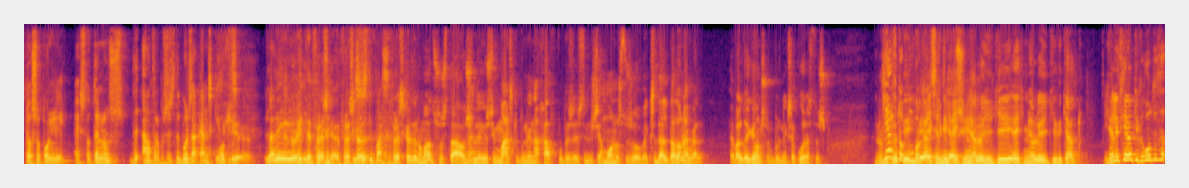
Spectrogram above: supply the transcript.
τόσο πολύ, ε, στο τέλος άνθρωπος, εσύ δεν μπορείς να κάνεις και Όχι, ε, Δηλαδή, εννοείται. Φρέσκα, φρέσκα, ίσως την πάση. φρέσκα την ομάδα του σωστά. Όσο Ναι. λέει ο Σιμάνσκι που είναι ένα χάφ που παίζει στην ουσία μόνος τους 60 λεπτά, τον έβγαλε. Έβαλε τον Γιόνσον που είναι ξεκούραστος. αυτό που μου προκάλεσε έχει, μια- εντύπωση. έχει, μια λογική, έχει μια λογική δικιά του. Η αλήθεια είναι ότι εγώ δεν θα,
